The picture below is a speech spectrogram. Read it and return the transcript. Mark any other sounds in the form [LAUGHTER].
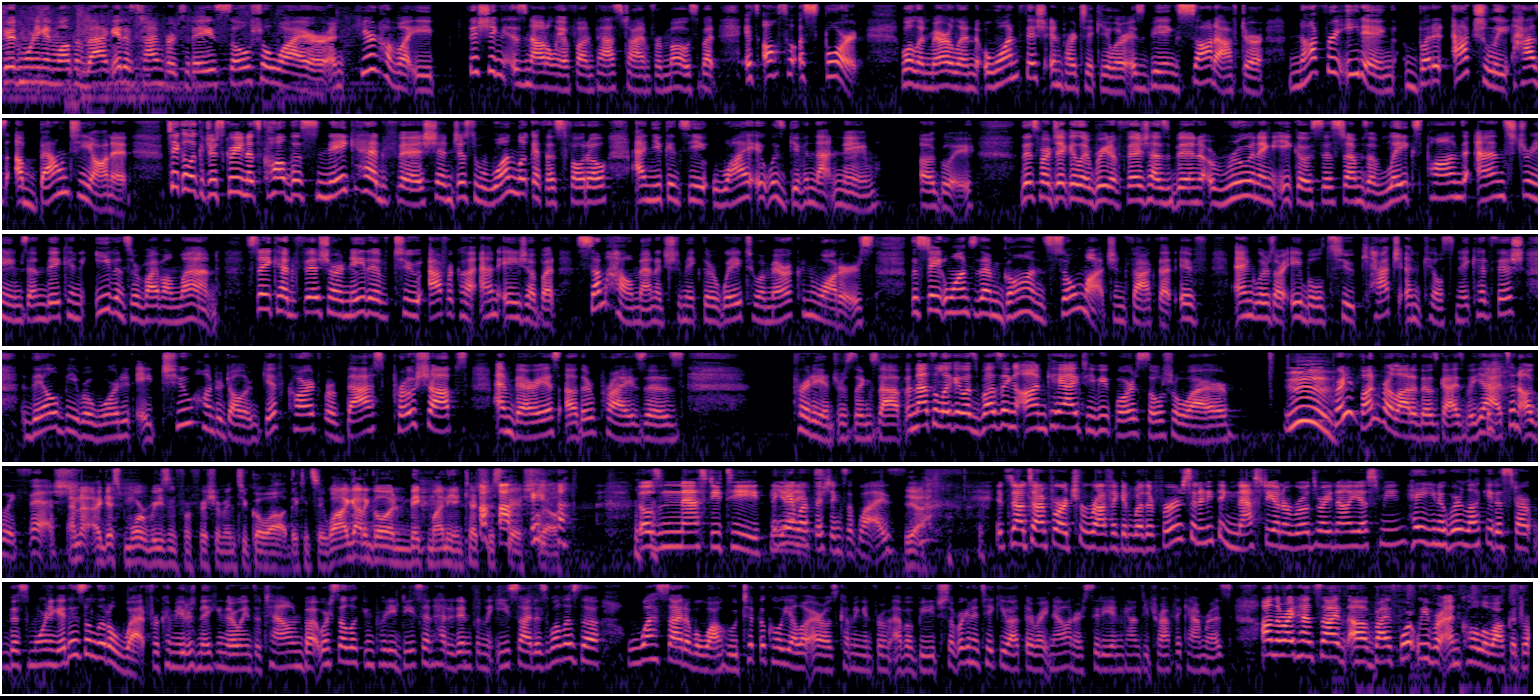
Good morning and welcome back. It is time for today's Social Wire. And here in Hawaii, fishing is not only a fun pastime for most, but it's also a sport. Well, in Maryland, one fish in particular is being sought after, not for eating, but it actually has a bounty on it. Take a look at your screen. It's called the snakehead fish. And just one look at this photo, and you can see why it was given that name. Ugly. This particular breed of fish has been ruining ecosystems of lakes, ponds, and streams, and they can even survive on land. Snakehead fish are native to Africa and Asia, but somehow manage to make their way to American waters. The state wants them gone so much, in fact, that if anglers are able to catch and kill snakehead fish, they'll be rewarded a $200 gift card for Bass Pro Shops and various other prizes. Pretty interesting stuff. And that's a look at what's buzzing on KITV4 Social Wire. Ooh. Pretty fun for a lot of those guys, but yeah, it's an ugly fish. And I guess more reason for fishermen to go out. They can say, well, I got to go and make money and catch this [LAUGHS] fish. So, [LAUGHS] Those nasty teeth. [LAUGHS] They need more fishing supplies. yeah. It's now time for our traffic and weather first. And anything nasty on our roads right now, Yasmin? Hey, you know, we're lucky to start this morning. It is a little wet for commuters making their way into town, but we're still looking pretty decent headed in from the east side as well as the west side of Oahu. Typical yellow arrows coming in from Ewa Beach. So we're going to take you out there right now on our city and county traffic cameras. On the right hand side, uh, by Fort Weaver and Kolawaka.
